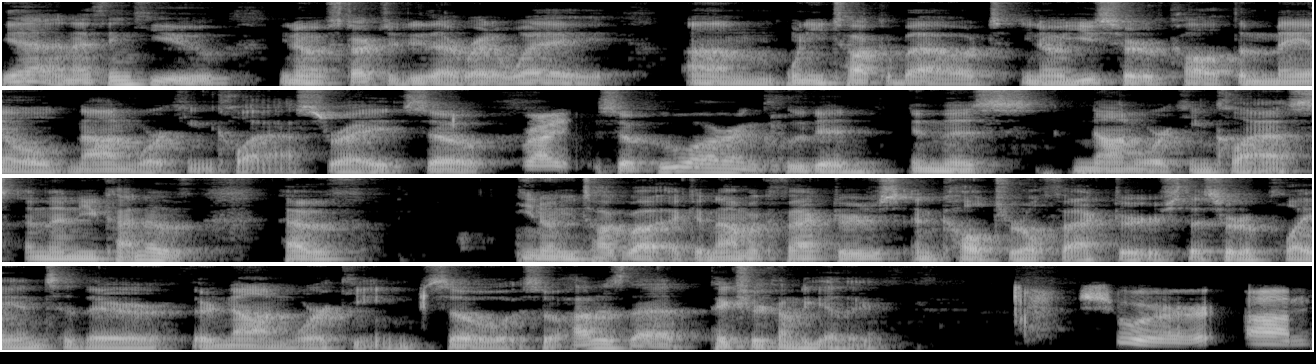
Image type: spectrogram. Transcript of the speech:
Yeah, and I think you you know start to do that right away um, when you talk about you know you sort of call it the male non-working class, right? So right. So who are included in this non-working class, and then you kind of have you know, you talk about economic factors and cultural factors that sort of play into their their non-working. So, so how does that picture come together? Sure. Um,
